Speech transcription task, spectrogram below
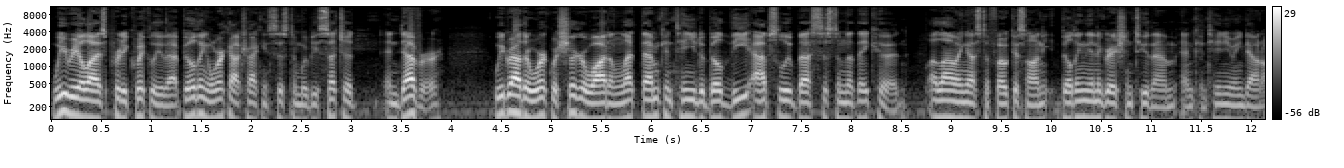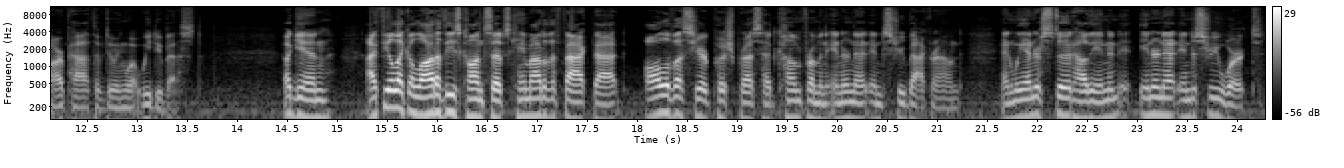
We realized pretty quickly that building a workout tracking system would be such an endeavor We'd rather work with SugarWOD and let them continue to build the absolute best system that they could, allowing us to focus on building the integration to them and continuing down our path of doing what we do best. Again, I feel like a lot of these concepts came out of the fact that all of us here at PushPress had come from an internet industry background, and we understood how the internet industry worked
